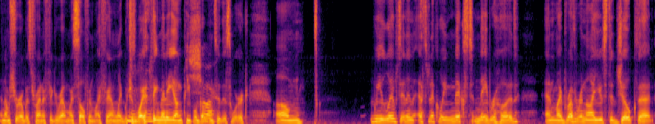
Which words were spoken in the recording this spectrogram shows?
and I'm sure I was trying to figure out myself and my family, which mm-hmm. is why I think many young people sure. go into this work. Um, we lived in an ethnically mixed neighborhood, and my brother and I used to joke that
